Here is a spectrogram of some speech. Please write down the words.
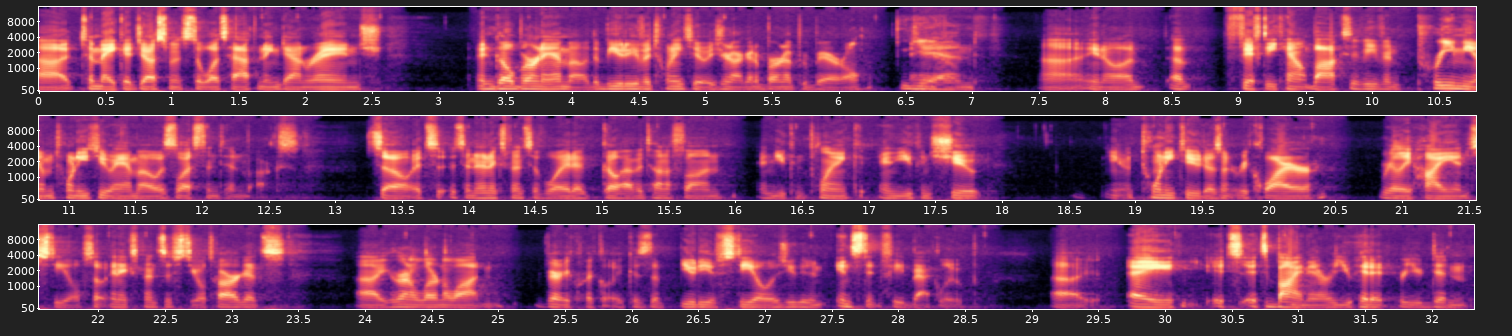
uh, to make adjustments to what's happening downrange and go burn ammo. The beauty of a 22 is you're not going to burn up your barrel. Yeah. And uh, you know a, a 50 count box of even premium 22 ammo is less than 10 bucks. So it's it's an inexpensive way to go have a ton of fun, and you can plink and you can shoot. You know, 22 doesn't require really high end steel, so inexpensive steel targets. Uh, you're going to learn a lot very quickly because the beauty of steel is you get an instant feedback loop. Uh, a, it's it's binary. You hit it or you didn't,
